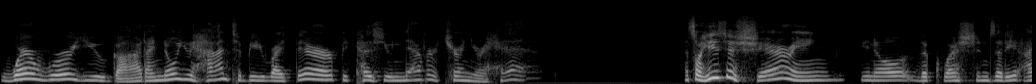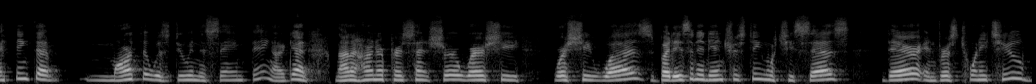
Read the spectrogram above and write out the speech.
Where were you, God? I know you had to be right there because you never turn your head. And so he's just sharing, you know, the questions that he, I think that Martha was doing the same thing. Again, not 100% sure where she, where she was, but isn't it interesting what she says there in verse 22?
